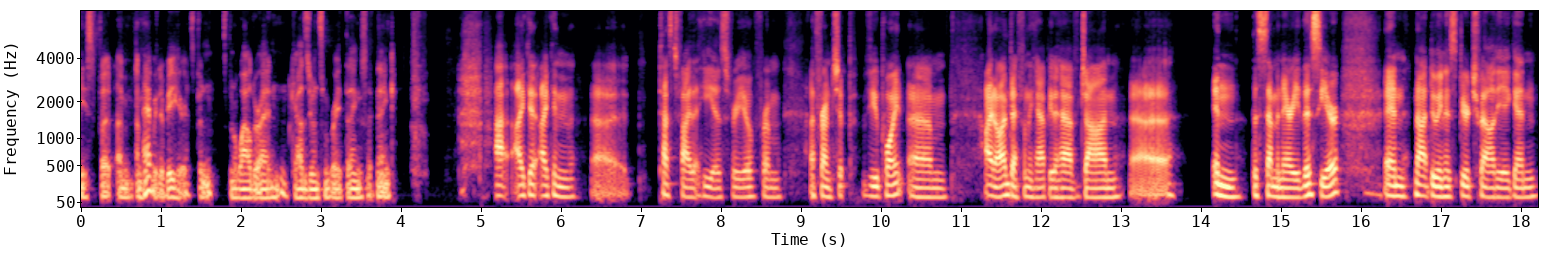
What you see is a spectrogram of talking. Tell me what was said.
least. But I'm I'm happy to be here. It's been it's been a wild ride, and God's doing some great things. I think. I, I can I can uh, testify that He is for you from a friendship viewpoint. Um, I know I'm definitely happy to have John uh, in the seminary this year and not doing his spirituality again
